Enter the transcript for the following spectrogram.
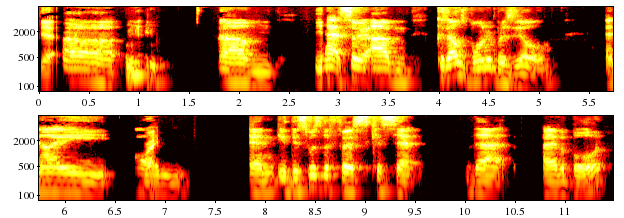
Yeah. Uh, um, yeah. So, um, because I was born in Brazil, and I, um, Right. and it, this was the first cassette that I ever bought.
